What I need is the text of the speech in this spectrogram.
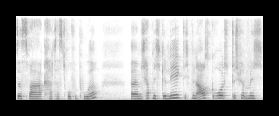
Das war Katastrophe pur. Ähm, ich habe mich gelegt, ich bin ausgerutscht, ich habe mich,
